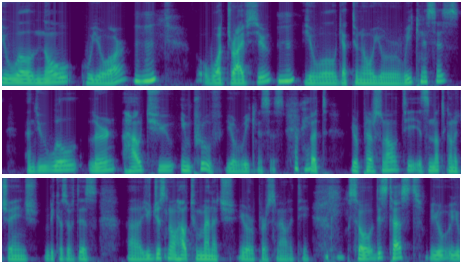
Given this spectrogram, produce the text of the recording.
you will know who you are mm-hmm. what drives you Mm-hmm. you will get to know your weaknesses and you will learn how to improve your weaknesses Okay. but your personality is not going to change because of this uh, you just know how to manage your personality okay. so this test you you're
